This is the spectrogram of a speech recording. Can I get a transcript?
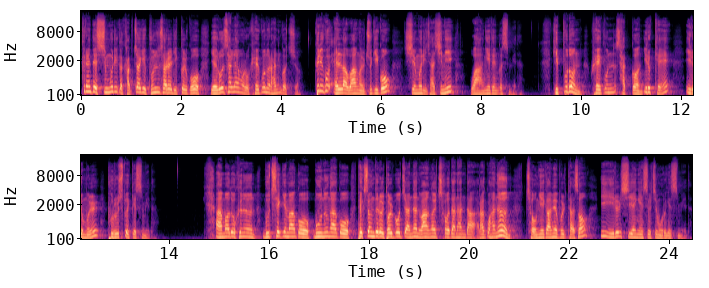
그런데 시무리가 갑자기 군사를 이끌고 예루살렘으로 회군을 한 거죠. 그리고 엘라 왕을 죽이고 시무리 자신이 왕이 된 것입니다. 기쁘돈 회군 사건 이렇게 이름을 부를 수도 있겠습니다. 아마도 그는 무책임하고 무능하고 백성들을 돌보지 않는 왕을 처단한다라고 하는 정의감에 불타서 이 일을 시행했을지 모르겠습니다.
